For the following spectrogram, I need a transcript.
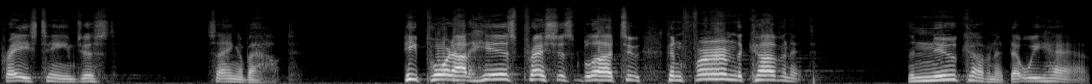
praise team just sang about. He poured out his precious blood to confirm the covenant, the new covenant that we have.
